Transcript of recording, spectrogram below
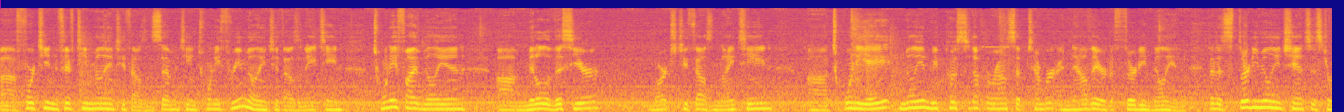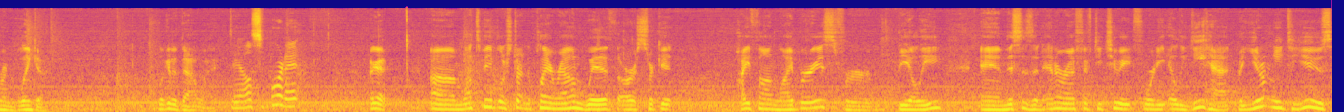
Uh, 14 and 15 million 2017, 23 million 2018, 25 million uh, middle of this year, March 2019, uh, 28 million we posted up around September, and now they are to 30 million. That is 30 million chances to run Blinka. Look at it that way. They all support it. Okay, um, lots of people are starting to play around with our Circuit Python libraries for BLE, and this is an NRF52840 LED hat, but you don't need to use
